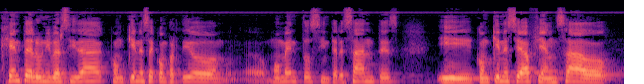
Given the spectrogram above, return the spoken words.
gente de la universidad con quienes he compartido uh, momentos interesantes y con quienes se ha afianzado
